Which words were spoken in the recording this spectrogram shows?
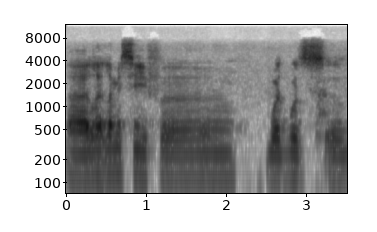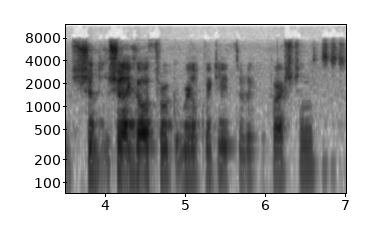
Uh, let, let me see if uh, what was uh, should should I go through real quickly through the questions,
